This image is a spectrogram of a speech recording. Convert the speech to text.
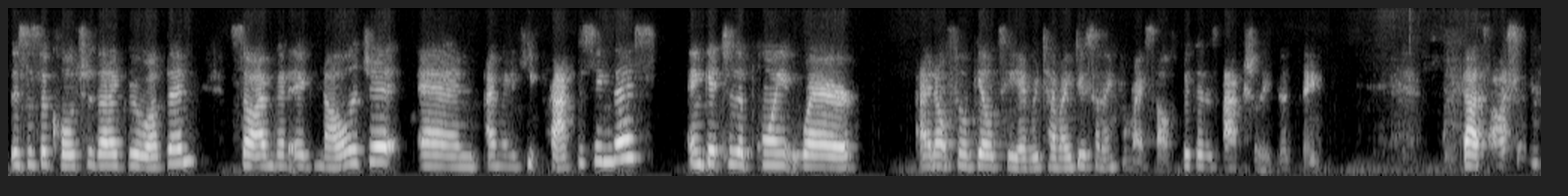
This is the culture that I grew up in. So I'm going to acknowledge it and I'm going to keep practicing this and get to the point where I don't feel guilty every time I do something for myself because it's actually a good thing that's awesome.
